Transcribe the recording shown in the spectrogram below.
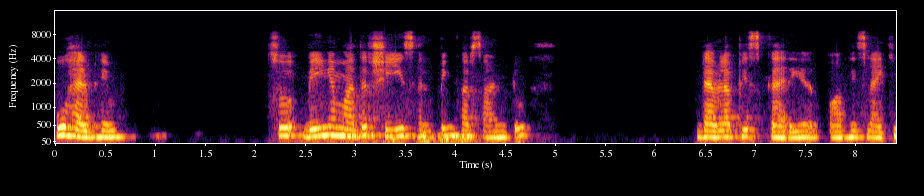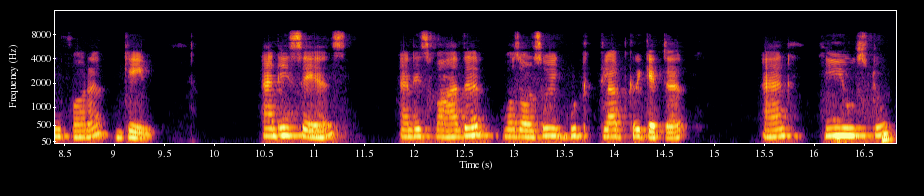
who helped him. So being a mother she is helping her son to develop his career or his liking for a game. And he says and his father was also a good club cricketer and he used to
